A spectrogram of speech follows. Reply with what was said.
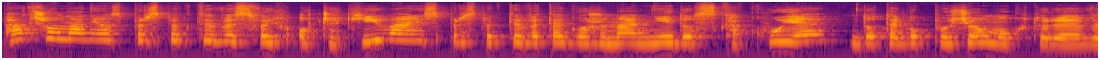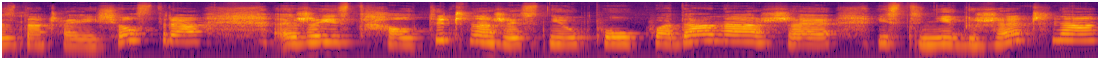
patrzą na nią z perspektywy swoich oczekiwań, z perspektywy tego, że ona nie doskakuje do tego poziomu, który wyznacza jej siostra, że jest chaotyczna, że jest nieupoukładana, że jest niegrzeczna,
